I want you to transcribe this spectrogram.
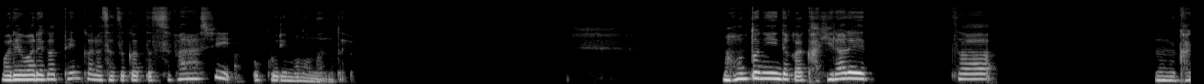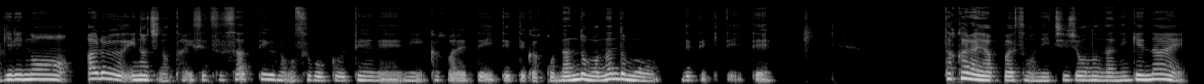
我々が天から授かった素晴らしい贈り物なのだよ。まあ、本当に、だから限られた、うん、限りのある命の大切さっていうのもすごく丁寧に書かれていてっていうか、こう何度も何度も出てきていて、だからやっぱりその日常の何気ない、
